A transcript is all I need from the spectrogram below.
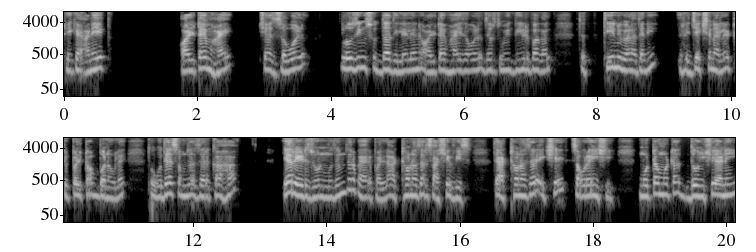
ठीक आहे? आणि एक ऑल टाइम हायच्या जवळ क्लोजिंग सुद्धा दिलेले आणि ऑल टाइम हाय जवळ जर तुम्ही नीट बघाल तर तीन वेळा त्यांनी रिजेक्शन आलंय ट्रिपल टॉप बनवलंय. तर उद्या समजा जर का हा या रेड झोनमधून जर बाहेर पडला अठ्ठावन्न हजार सहाशे वीस ते अठ्ठावन्न हजार एकशे चौऱ्याऐंशी मोठा मोठा दोनशे आणि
